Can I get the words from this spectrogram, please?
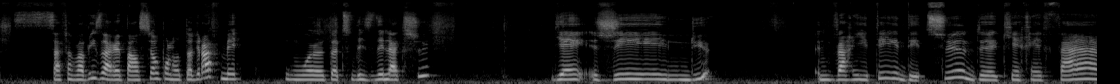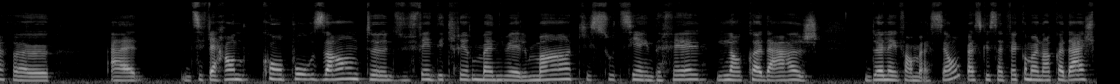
ça favorise la rétention pour l'orthographe, mais ou, as-tu des idées là-dessus? Bien, j'ai lu une variété d'études qui réfèrent à différentes composantes euh, du fait d'écrire manuellement qui soutiendraient l'encodage de l'information parce que ça fait comme un encodage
